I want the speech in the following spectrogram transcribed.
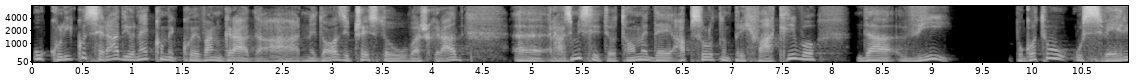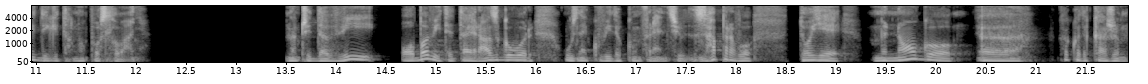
ukoliko se radi o nekome ko je van grada, a ne dolazi često u vaš grad, uh, razmislite o tome da je apsolutno prihvatljivo da vi, pogotovo u sferi digitalnog poslovanja, znači da vi obavite taj razgovor uz neku videokonferenciju. Zapravo, to je mnogo, uh, kako da kažem,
